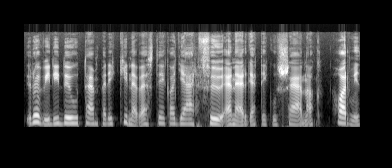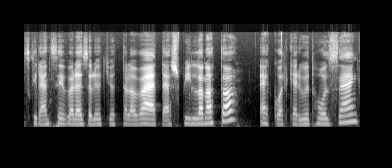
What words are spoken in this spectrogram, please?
rövid idő után pedig kinevezték a gyár fő energetikusának. 39 évvel ezelőtt jött el a váltás pillanata, ekkor került hozzánk,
